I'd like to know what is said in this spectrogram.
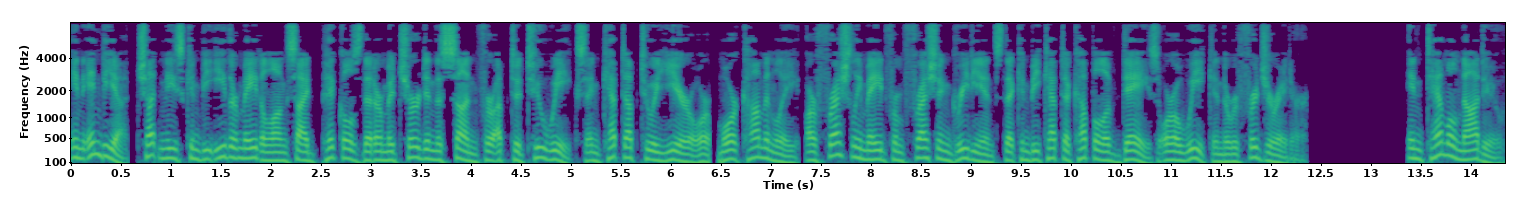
In India, chutneys can be either made alongside pickles that are matured in the sun for up to two weeks and kept up to a year or, more commonly, are freshly made from fresh ingredients that can be kept a couple of days or a week in the refrigerator. In Tamil Nadu,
